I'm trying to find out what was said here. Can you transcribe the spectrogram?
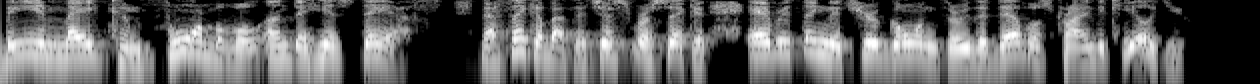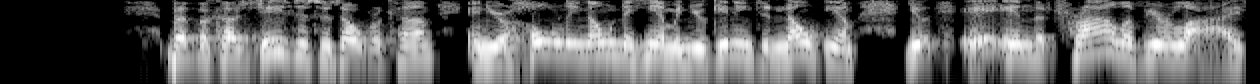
being made conformable unto his death. Now think about that just for a second. Everything that you're going through, the devil's trying to kill you. But because Jesus is overcome and you're holding on to Him and you're getting to know Him, you, in the trial of your life,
